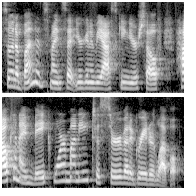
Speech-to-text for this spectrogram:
So, in abundance mindset, you're going to be asking yourself, how can I make more money to serve at a greater level?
